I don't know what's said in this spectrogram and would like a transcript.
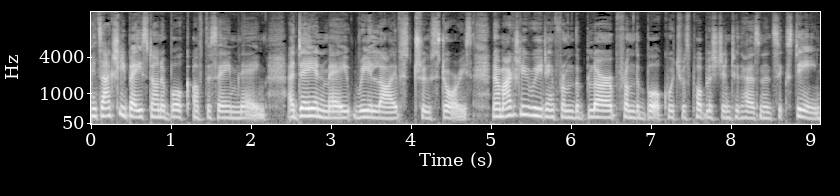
It's actually based on a book of the same name, A Day in May Real Lives, True Stories. Now, I'm actually reading from the blurb from the book, which was published in 2016.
